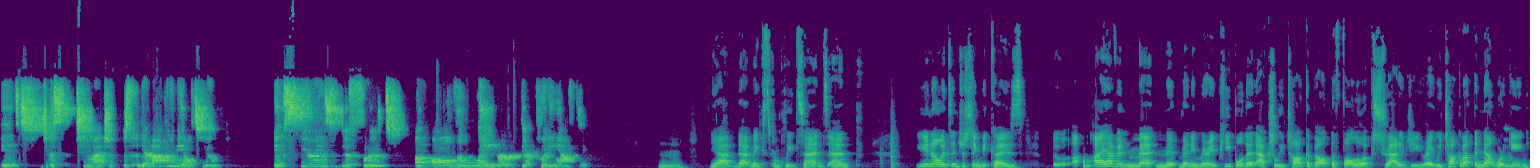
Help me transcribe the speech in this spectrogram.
it's just too much. They're not going to be able to experience the fruit of all the labor they're putting out there. Mm, yeah, that makes complete sense. And, you know, it's interesting because uh, I haven't met many, many people that actually talk about the follow up strategy, right? We talk about the networking,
